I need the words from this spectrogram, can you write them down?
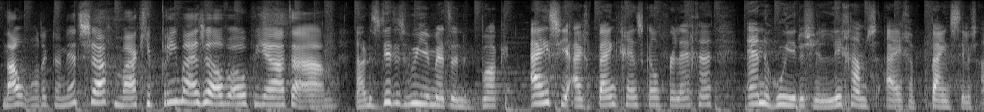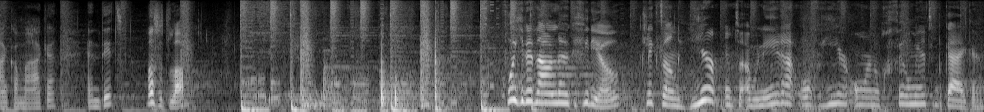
Nou, wat ik daarnet zag, maak je prima zelf opiaten aan. Nou, dus dit is hoe je met een bak ijs je eigen pijngrens kan verleggen en hoe je dus je lichaams eigen pijnstillers aan kan maken. En dit was het lab. Vond je dit nou een leuke video? Klik dan hier om te abonneren of hier om er nog veel meer te bekijken.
